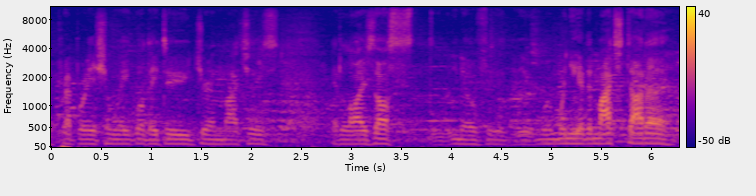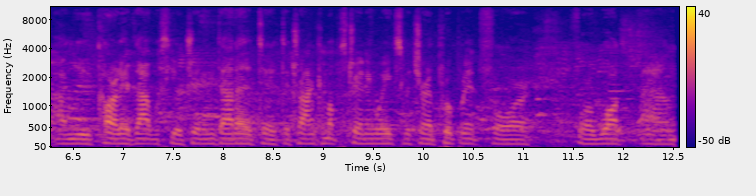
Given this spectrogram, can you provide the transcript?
a preparation week, what they do during matches. It allows us, you know, when you get the match data and you correlate that with your training data to, to try and come up with training weeks which are appropriate for for what um,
